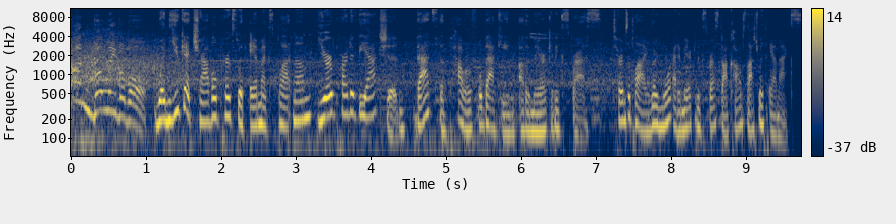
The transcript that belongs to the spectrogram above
Unbelievable! When you get travel perks with Amex Platinum, you're part of the action. That's the powerful backing of American Express. Terms apply. Learn more at americanexpress.com slash with Amex.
